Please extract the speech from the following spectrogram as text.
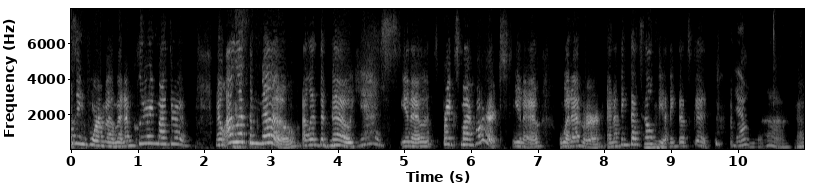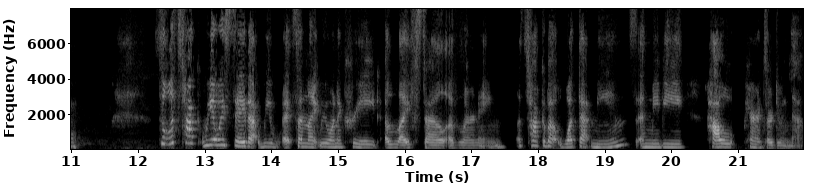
Just pausing for a moment. I'm clearing my throat. No, I let them know. I let them know, yes, you know, it breaks my heart, you know, whatever. And I think that's healthy. Mm-hmm. I think that's good. Yeah. yeah. So let's talk. We always say that we at Sonlight we want to create a lifestyle of learning. Let's talk about what that means and maybe how parents are doing that.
